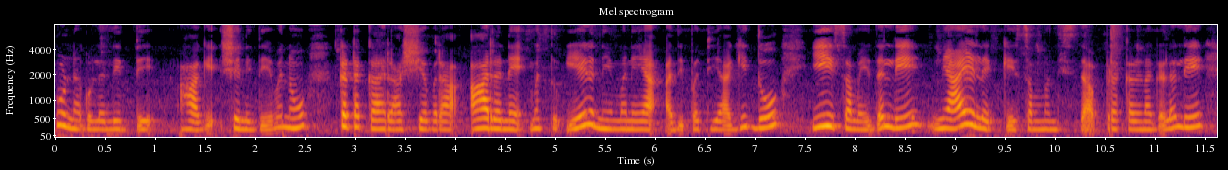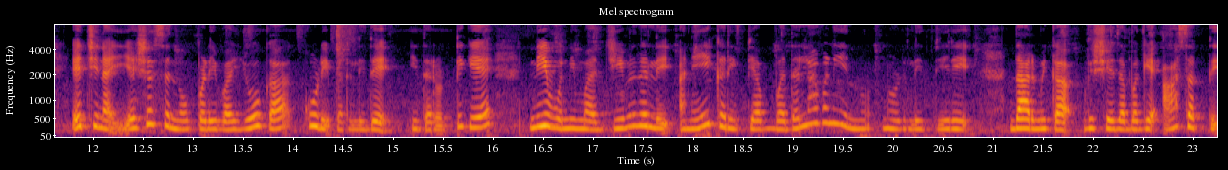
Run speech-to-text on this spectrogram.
ಪೂರ್ಣಗೊಳ್ಳಲಿದೆ ಹಾಗೆ ಶನಿದೇವನು ಕಟಕ ರಾಶಿಯವರ ಆರನೇ ಮತ್ತು ಏಳನೇ ಮನೆಯ ಅಧಿಪತಿಯಾಗಿದ್ದು, ಈ ಸಮಯದಲ್ಲಿ ನ್ಯಾಯಾಲಯಕ್ಕೆ ಸಂಬಂಧಿಸಿದ ಪ್ರಕರಣಗಳಲ್ಲಿ ಹೆಚ್ಚಿನ ಯಶಸ್ಸನ್ನು ಪಡೆಯುವ ಯೋಗ ಕೂಡಿ ಬರಲಿದೆ. ಇದರೊಟ್ಟಿಗೆ ನೀವು ನಿಮ್ಮ ಜೀವನದಲ್ಲಿ ಅನೇಕ ರೀತಿಯ ಬದಲಾವಣೆಯನ್ನು ನೋಡಲಿದ್ದೀರಿ. ಧಾರ್ಮಿಕ ವಿಷಯದ ಬಗ್ಗೆ ಆಸಕ್ತಿ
